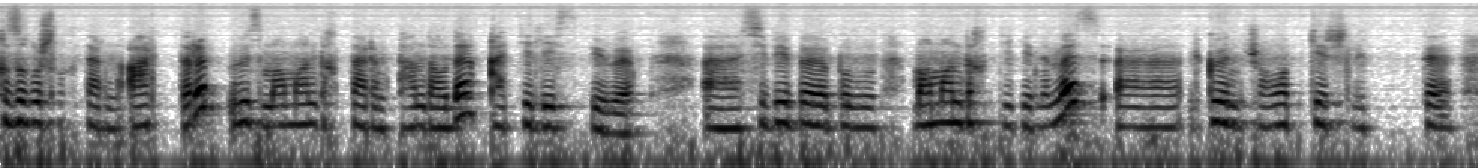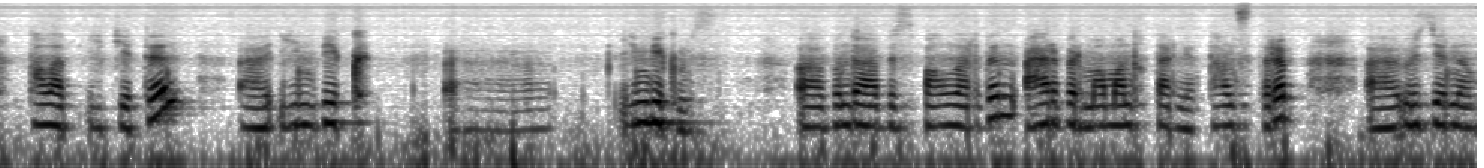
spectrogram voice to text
қызығушылықтарын арттырып өз мамандықтарын таңдауда қателеспеуі. Себебі бұл мамандық дегеніміз үлкен жауапкершілікті талап ететін еңбек еңбегіміз. Бұнда біз балалардың әрбір мамандықтармен таныстырып өздерінің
